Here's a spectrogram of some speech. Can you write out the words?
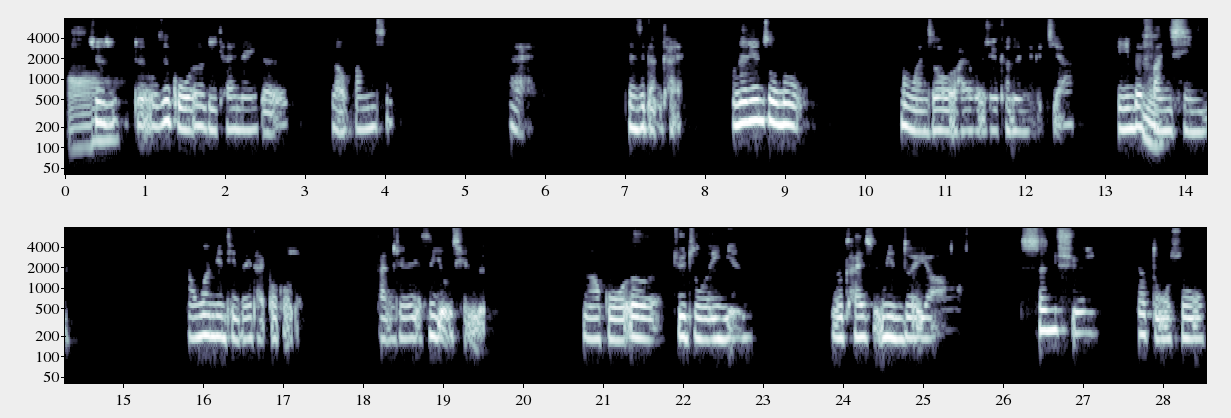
哦，就是对我是国二离开那个老房子，唉，真是感慨。我那天做梦，梦完之后我还回去看看那个家，已经被嗯翻新了，然后外面停着一台 GoGo 的，感觉也是有钱人。然后国二居住了一年，我就开始面对要升学、要读书，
